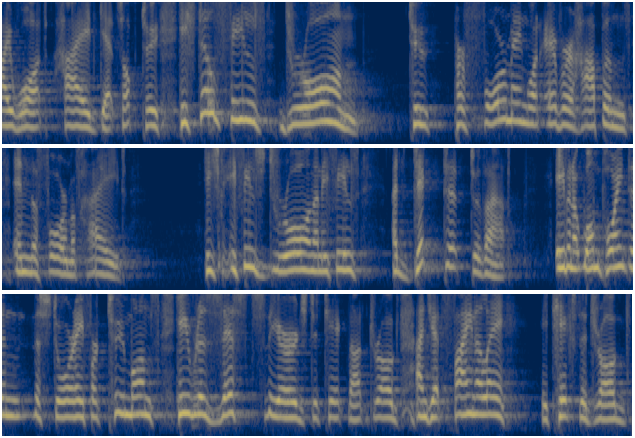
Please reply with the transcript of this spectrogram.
by what Hyde gets up to, he still feels drawn to performing whatever happens in the form of Hyde. He, he feels drawn and he feels addicted to that. Even at one point in the story, for two months, he resists the urge to take that drug. And yet finally, he takes the drug,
